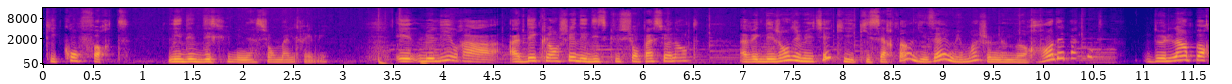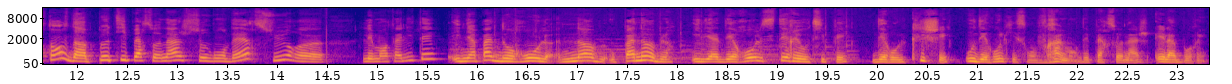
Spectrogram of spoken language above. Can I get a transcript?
qui conforte l'idée de discrimination malgré lui. Et le livre a, déclenché des discussions passionnantes avec des gens du métier qui, qui certains disaient mais moi je ne me rendais pas compte de l'importance d'un petit personnage secondaire sur euh, les mentalités. Il n'y a pas de rôle noble ou pas noble. Il y a des rôles stéréotypés, des rôles clichés ou des rôles qui sont vraiment des personnages élaborés.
